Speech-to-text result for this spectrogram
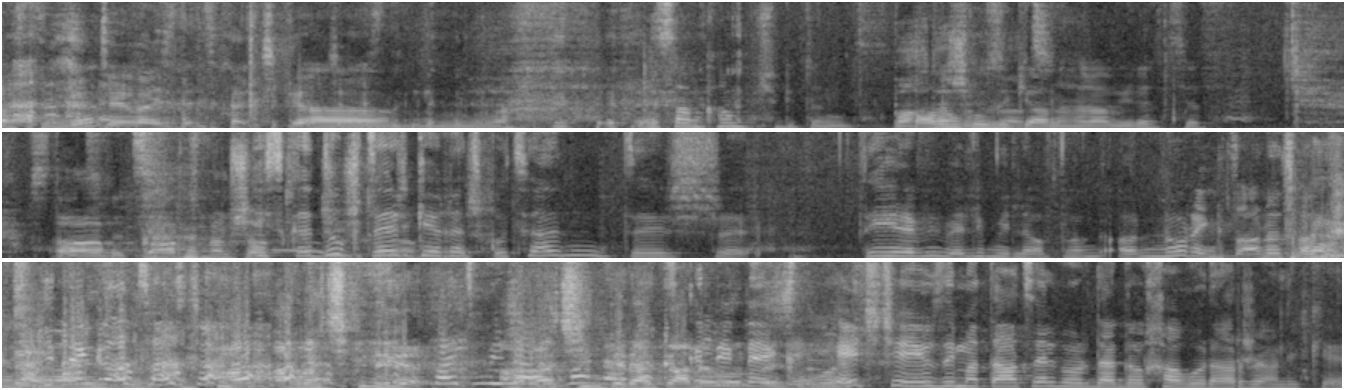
կաստինգը։ Չէ, բայց դա չկա չանց։ Այս անգամ չգիտեմ, Պարոն Կուզիկյանը հրավիրեց եւ ստացվեց։ Կարծում եմ շատ Իսկ դուք ձեր գեղեցկության, ձեր Դե երևի էլի մի լավ բան նոր ենք ծանոթանում գիտենք անցած Առաջինը բայց մի լավ առաջին դրականը որպես Հեչ չէի ուզի մտածել, որ դա գլխավոր արժանիք է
